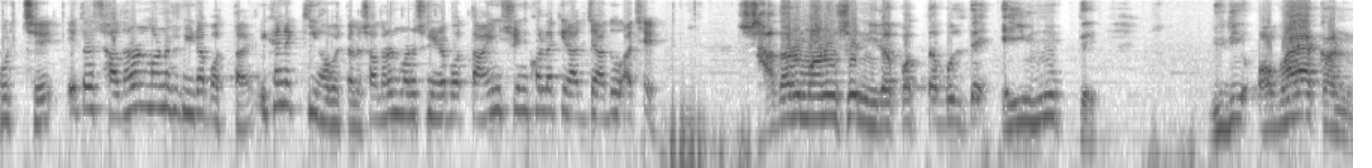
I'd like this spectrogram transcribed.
ঘটছে এটা সাধারণ মানুষের নিরাপত্তা। এখানে কি হবে তাহলে? সাধারণ মানুষের নিরাপত্তা আইন শৃঙ্খলা কি রাজ্যে আদৌ আছে? সাধারণ মানুষের নিরাপত্তা বলতে এই মুহূর্তে যদি অভয়াকাণ্ড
